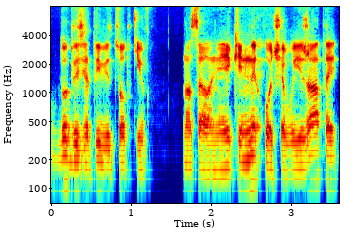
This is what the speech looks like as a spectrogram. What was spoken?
до 10% населення, яке не хоче виїжджати.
